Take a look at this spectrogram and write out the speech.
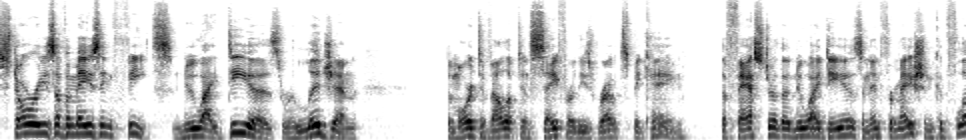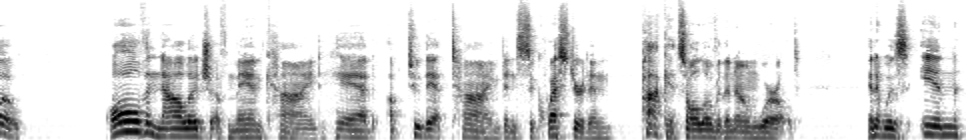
stories of amazing feats, new ideas, religion. The more developed and safer these routes became, the faster the new ideas and information could flow. All the knowledge of mankind had, up to that time, been sequestered in pockets all over the known world. And it was in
